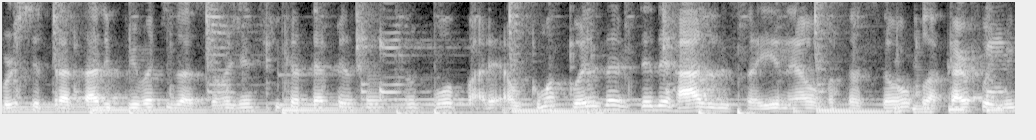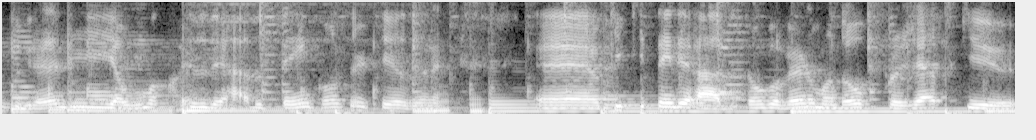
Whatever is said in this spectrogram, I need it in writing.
Por se tratar de privatização, a gente fica até pensando, pô, pare... alguma coisa deve ter de errado nisso aí, né? A votação, o placar foi muito grande e alguma coisa de errado tem, com certeza, né? É, o que, que tem de errado? Então, o governo mandou o projeto que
